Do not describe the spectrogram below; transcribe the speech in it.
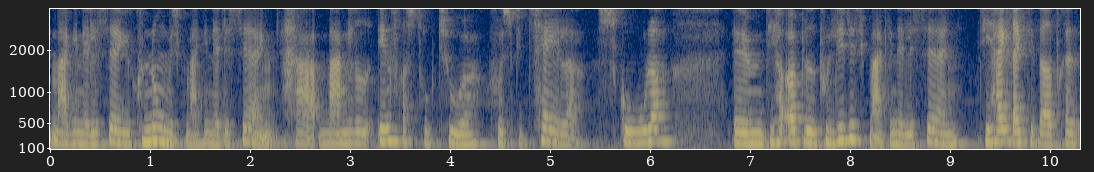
marginalisering, økonomisk marginalisering, har manglet infrastruktur, hospitaler, skoler. Øhm, de har oplevet politisk marginalisering. De har ikke rigtig været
